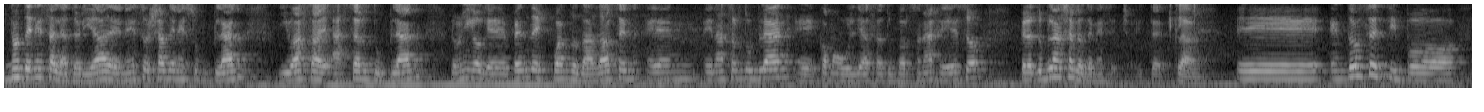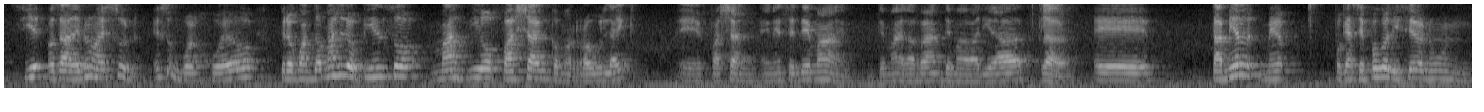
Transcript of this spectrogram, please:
No tenés aleatoriedad en eso, ya tenés un plan y vas a hacer tu plan. Lo único que depende es cuánto tardás en, en, en hacer tu plan, eh, cómo buildeas a tu personaje y eso. Pero tu plan ya lo tenés hecho, ¿viste? Claro. Eh, entonces, tipo, si, o sea, de nuevo, es un, es un buen juego, pero cuanto más lo pienso, más digo, fallan como roguelike. Eh, fallan en ese tema, en tema de la run, tema de variedad. Claro. Eh, también, me, porque hace poco le hicieron un,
